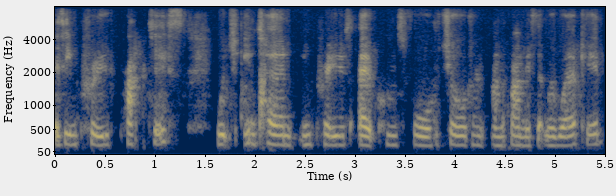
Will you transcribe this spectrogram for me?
is improve practice, which in turn improves outcomes for the children and the families that we're working.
